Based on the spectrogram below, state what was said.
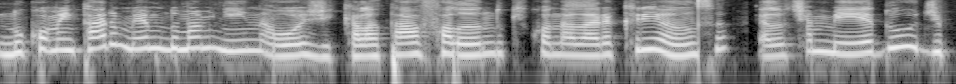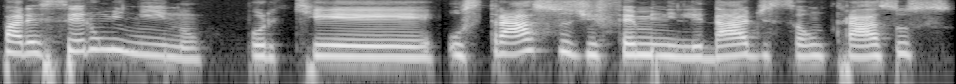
no comentário mesmo de uma menina hoje, que ela tava falando que quando ela era criança, ela tinha medo de parecer um menino porque os traços de feminilidade são traços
